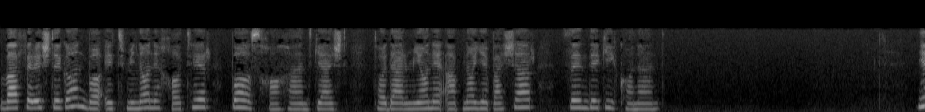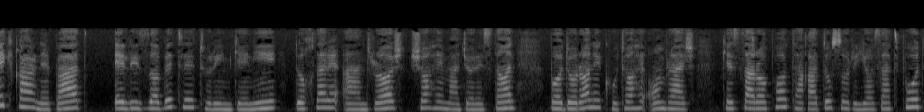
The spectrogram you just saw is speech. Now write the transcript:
و فرشتگان با اطمینان خاطر باز خواهند گشت تا در میان ابنای بشر زندگی کنند. یک قرن بعد الیزابت تورینگنی دختر اندراش شاه مجارستان با دوران کوتاه عمرش که سراپا تقدس و ریاضت بود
